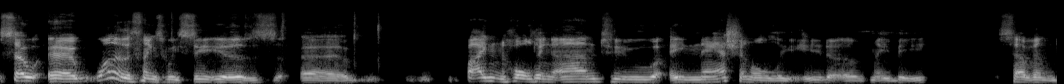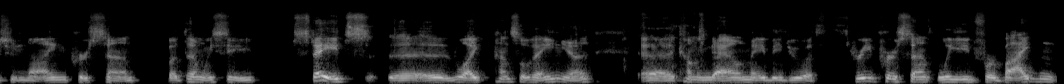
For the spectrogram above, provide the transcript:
So uh, one of the things we see is uh, Biden holding on to a national lead of maybe seven to nine percent, but then we see states uh, like Pennsylvania uh, coming down maybe to a three percent lead for Biden.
